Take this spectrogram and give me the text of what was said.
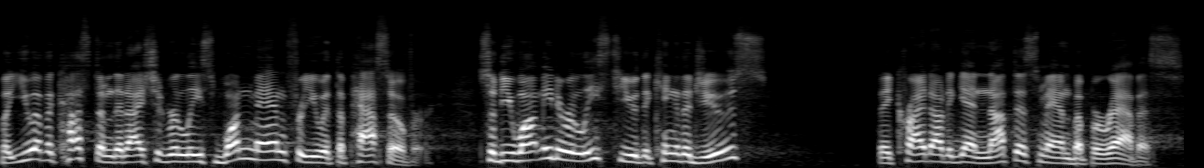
But you have a custom that I should release one man for you at the Passover. So do you want me to release to you the king of the Jews? They cried out again, Not this man, but Barabbas.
